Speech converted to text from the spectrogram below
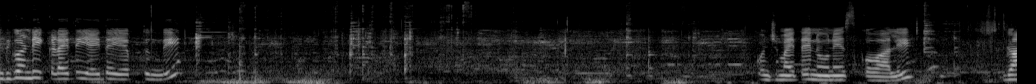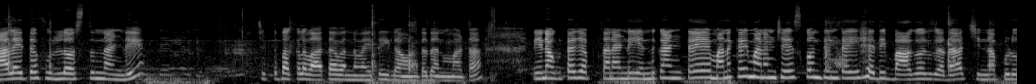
ఇదిగోండి ఇక్కడైతే అయితే ఏపుతుంది. కొంచెం అయితే నూనె వేసుకోవాలి. గాలి అయితే ఫుల్ వస్తుందండి. చుట్టుపక్కల వాతావరణం అయితే ఇలా ఉంటుంది నేను ఒకటే చెప్తానండి ఎందుకంటే మనకై మనం చేసుకొని తింటే ఏది బాగోదు కదా. చిన్నప్పుడు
